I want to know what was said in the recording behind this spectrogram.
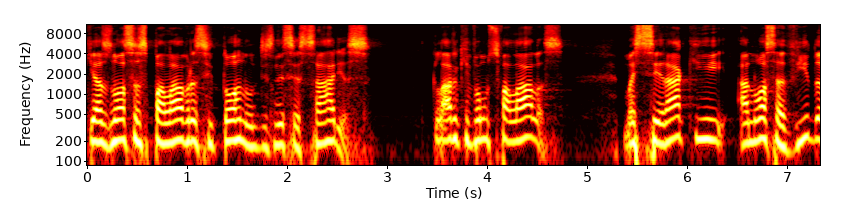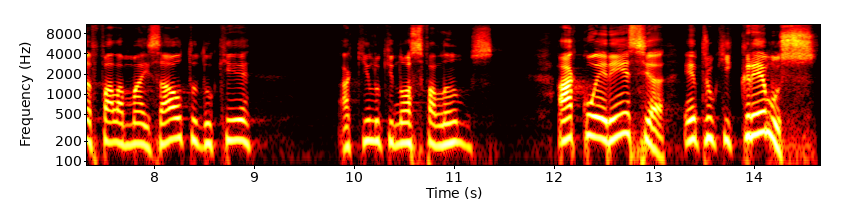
que as nossas palavras se tornam desnecessárias? Claro que vamos falá-las, mas será que a nossa vida fala mais alto do que aquilo que nós falamos? Há coerência entre o que cremos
